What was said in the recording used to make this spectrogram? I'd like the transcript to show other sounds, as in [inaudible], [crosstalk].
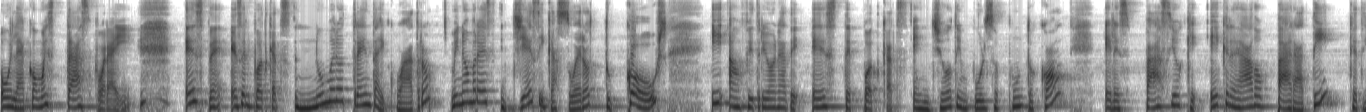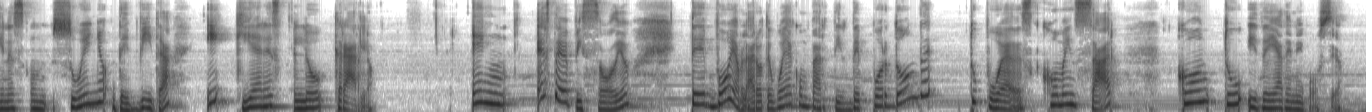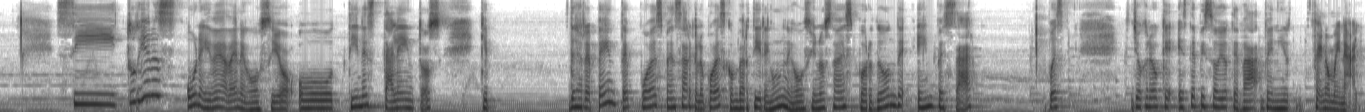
Hola, ¿cómo estás por ahí? Este es el podcast número 34. Mi nombre es Jessica Suero, tu coach y anfitriona de este podcast en yotimpulso.com, el espacio que he creado para ti que tienes un sueño de vida y quieres lograrlo. En este episodio te voy a hablar o te voy a compartir de por dónde tú puedes comenzar con tu idea de negocio. Si tú tienes una idea de negocio o tienes talentos que de repente puedes pensar que lo puedes convertir en un negocio y no sabes por dónde empezar, pues yo creo que este episodio te va a venir fenomenal.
